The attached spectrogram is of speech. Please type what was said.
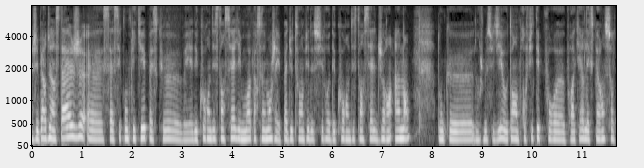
j'ai perdu un stage. c'est assez compliqué parce que bah, il y a des cours en distanciel et moi, personnellement, j'avais pas du tout envie de suivre des cours en distanciel durant un an. Donc, donc je me suis dit autant en profiter pour pour acquérir de l'expérience sur le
